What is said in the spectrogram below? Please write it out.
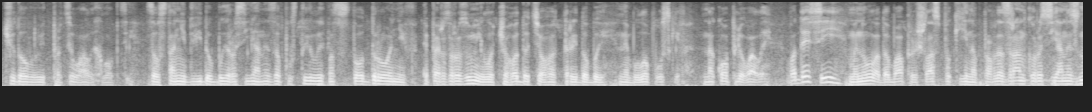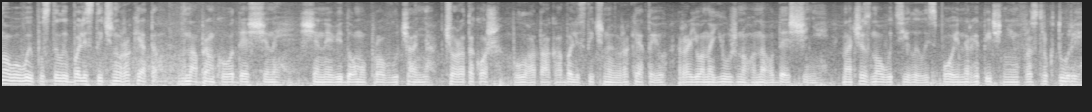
Чудово відпрацювали хлопці. За останні дві доби росіяни запустили 100 дронів. Тепер зрозуміло, чого до цього три доби не було пусків. Накоплювали. В Одесі минула доба пройшла спокійно. Правда, зранку росіяни знову випустили балістичну ракету в напрямку Одещини. Ще невідомо про влучання. Вчора також була атака балістичною ракетою района Южного на Одещині, наче знову цілились по енергетичній інфраструктурі.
